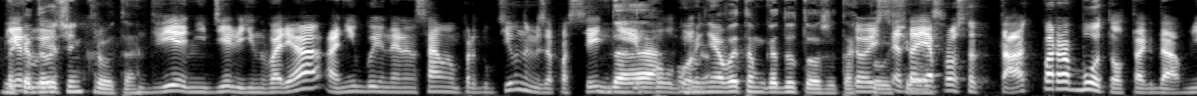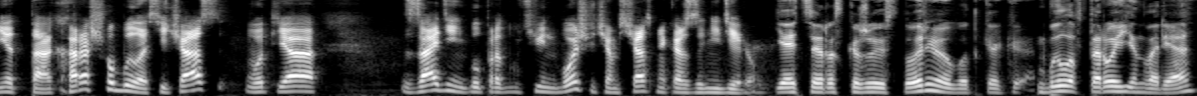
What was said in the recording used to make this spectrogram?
первые это очень круто. две недели января, они были, наверное, самыми продуктивными за последние да, полгода. у меня в этом году тоже так То есть получилось. это я просто так поработал тогда, мне так хорошо было. Сейчас вот я за день был продуктивен больше, чем сейчас, мне кажется, за неделю. Я тебе расскажу историю, вот как было 2 января,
